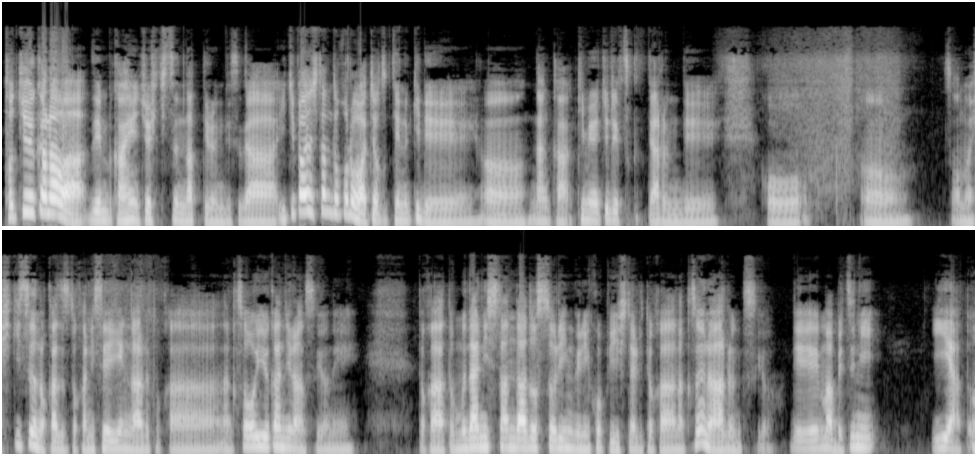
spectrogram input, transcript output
途中からは全部可変種引数になってるんですが、一番下のところはちょっと手抜きで、うん、なんか決め打ちで作ってあるんで、こう、うん、その引数の数とかに制限があるとか、なんかそういう感じなんですよね。とか、あと無駄にスタンダードストリングにコピーしたりとか、なんかそういうのあるんですよ。で、まあ別にいいやと。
